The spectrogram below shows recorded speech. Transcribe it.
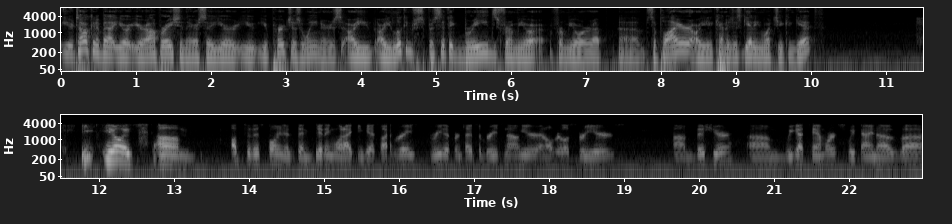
you're talking about your your operation there? So you're you you purchase weaners. Are you are you looking for specific breeds from your from your uh, uh, supplier? Or are you kind of just getting what you can get? You you know, it's um, up to this point has been getting what I can get. So I've raised three different types of breeds now here, and over those three years, um, this year um, we got Tamworths. We kind of uh,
